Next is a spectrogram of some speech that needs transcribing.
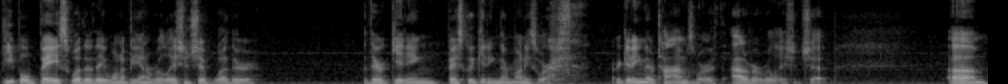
people base whether they want to be in a relationship, whether they're getting, basically getting their money's worth or getting their time's worth out of a relationship. Um,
